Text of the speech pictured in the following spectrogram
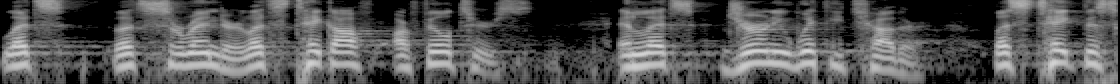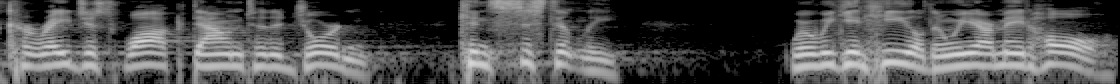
Let's, let's surrender. Let's take off our filters and let's journey with each other. Let's take this courageous walk down to the Jordan consistently where we get healed and we are made whole.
